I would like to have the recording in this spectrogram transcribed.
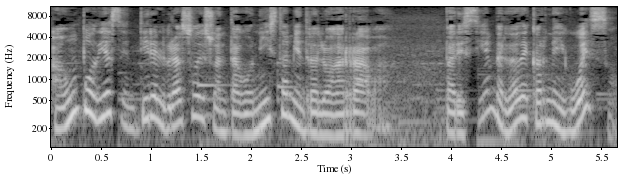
Aún podía sentir el brazo de su antagonista mientras lo agarraba. Parecía en verdad de carne y hueso.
